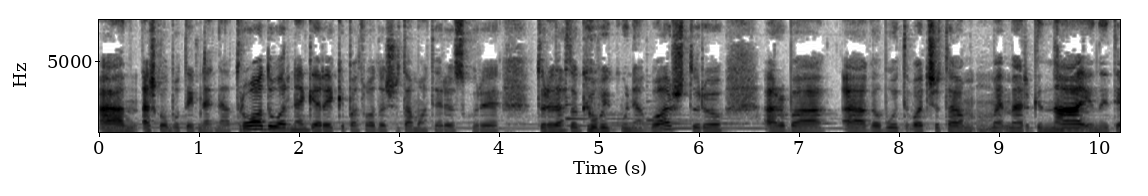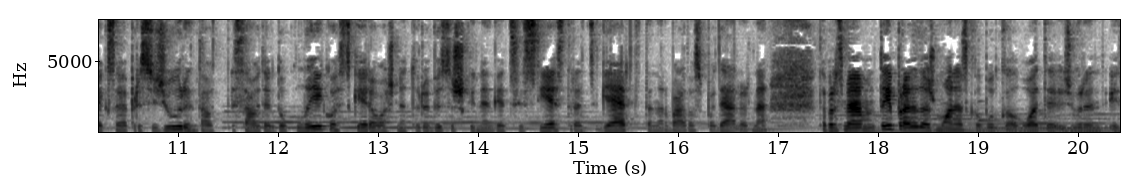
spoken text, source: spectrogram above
Aš galbūt taip net netrodau ar negerai, kaip atrodo šita moteris, kuri turi dar daugiau vaikų negu aš turiu. Arba galbūt va, šita mergina, jinai tiek save prisižiūrint, savo tiek daug laiko skiria, o aš neturiu visiškai netgi atsisėsti atsigerti ten arbatos podelių, ar ne. Ta prasme, tai pradeda žmonės galbūt galvoti, žiūrint į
